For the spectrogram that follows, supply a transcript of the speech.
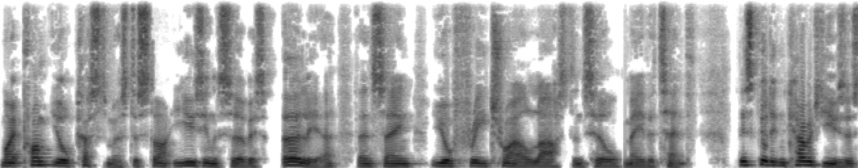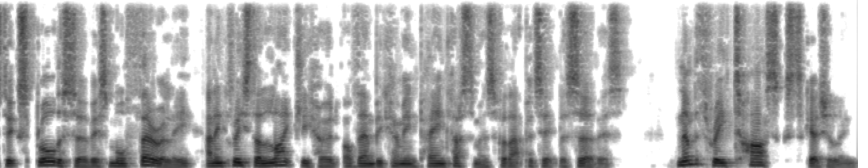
might prompt your customers to start using the service earlier than saying, Your free trial lasts until May the 10th. This could encourage users to explore the service more thoroughly and increase the likelihood of them becoming paying customers for that particular service. Number three, task scheduling.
